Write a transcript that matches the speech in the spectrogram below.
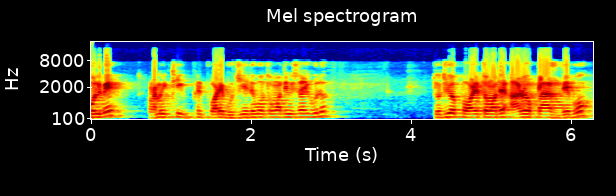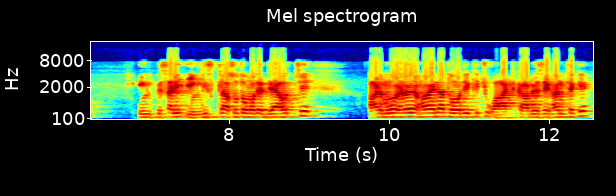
বলবে। আমি ঠিক পরে বুঝিয়ে দেবো তোমাদের বিষয়গুলো। যদিও পরে তোমাদের আরও ক্লাস দেব। স্পেশালি ইংলিশ ক্লাসও তোমাদের দেওয়া হচ্ছে। আর মনে হয় না তোমাদের কিছু আটকাবে সেখান থেকে।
